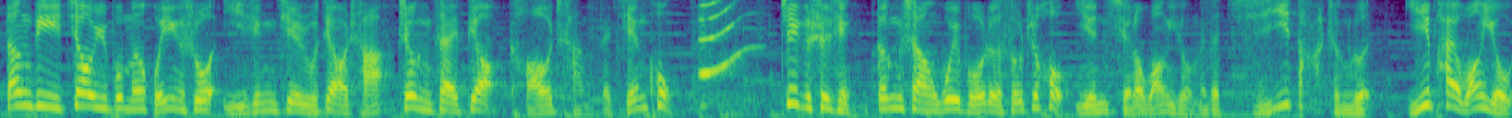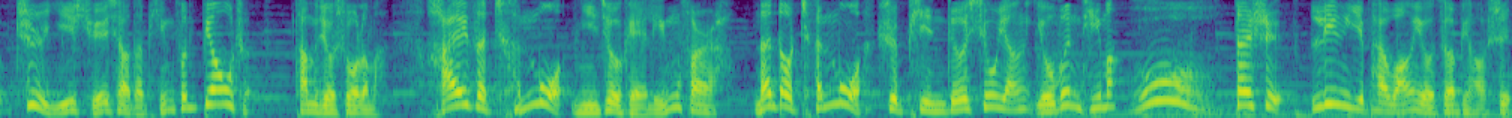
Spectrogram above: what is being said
当地教育部门回应说，已经介入调查，正在调考场的监控。这个事情登上微博热搜之后，引起了网友们的极大争论。一派网友质疑学校的评分标准，他们就说了嘛：“孩子沉默你就给零分啊？难道沉默是品德修养有问题吗？”哦。但是另一派网友则表示，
